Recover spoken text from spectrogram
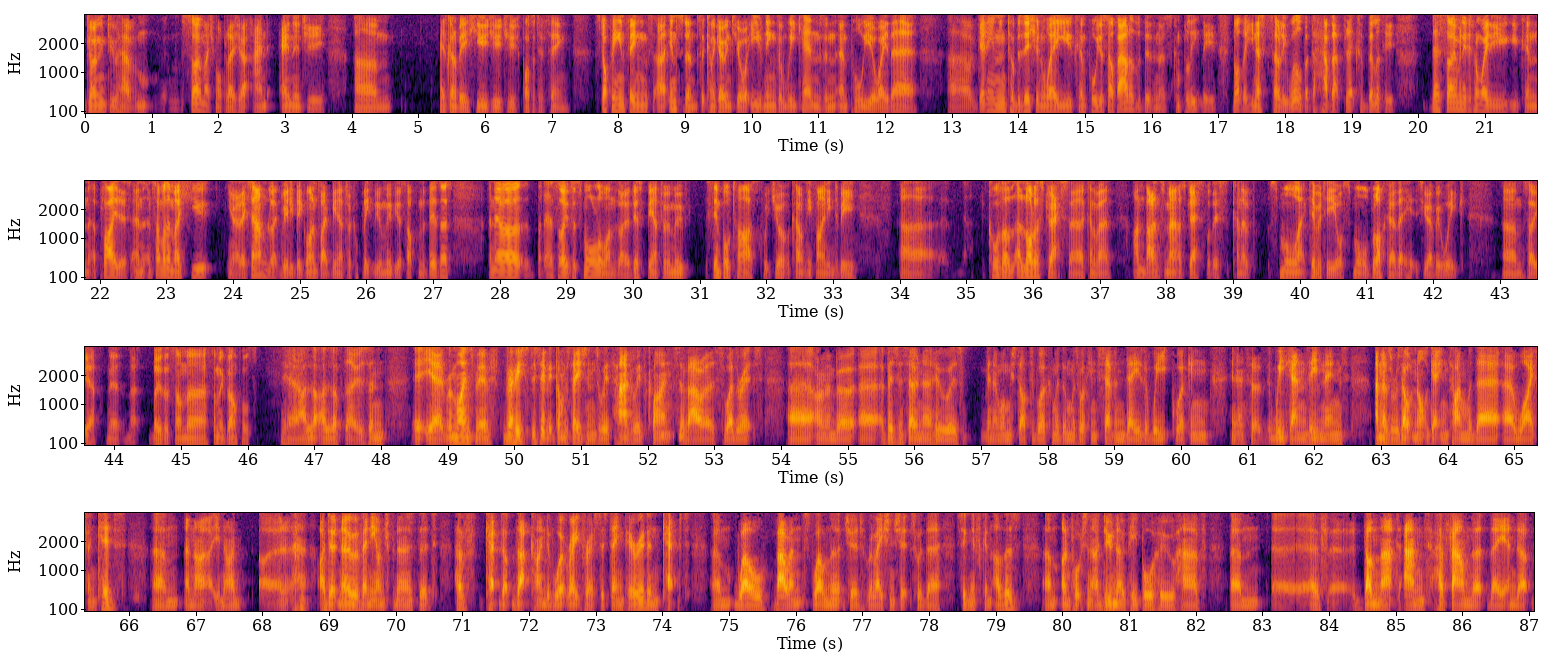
going to have so much more pleasure and energy um, is going to be a huge, huge, huge positive thing. Stopping things, uh, incidents that kind of go into your evenings and weekends and, and pull you away there. Uh, getting into a position where you can pull yourself out of the business completely. Not that you necessarily will, but to have that flexibility. There's so many different ways you, you can apply this, and, and some of them are huge. You know, they sound like really big ones, like being able to completely remove yourself from the business, and there are, but there's loads of smaller ones though. Just being able to remove simple tasks which you're currently finding to be uh, cause a, a, lot of stress, uh, kind of an unbalanced amount of stress for this kind of small activity or small blocker that hits you every week. Um, so yeah, yeah that, those are some uh, some examples. Yeah, I, lo- I love those, and it, yeah, it reminds me of very specific conversations we've had with clients of ours, whether it's uh, I remember uh, a business owner who was, you know, when we started working with them, was working seven days a week, working, you know, so weekends, evenings, and as a result, not getting time with their uh, wife and kids. Um, and I, you know, I, I, I don't know of any entrepreneurs that have kept up that kind of work rate for a sustained period and kept um, well balanced, well nurtured relationships with their significant others. Um, unfortunately, I do know people who have um, uh, have uh, done that and have found that they end up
